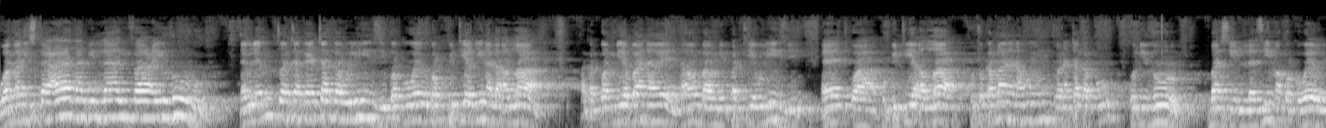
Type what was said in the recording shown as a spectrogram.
Wa man ista'adha billahi fa'idhuhu, na yule mtu atakayetaka ulinzi kwa kuwewe kwa kupitia jina la Allah akakwambia, bwana we, naomba unipatie ulinzi eh, kwa kupitia Allah kutokamana na huyu mtu anataka kunidhuru basi lazima kwako wewe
